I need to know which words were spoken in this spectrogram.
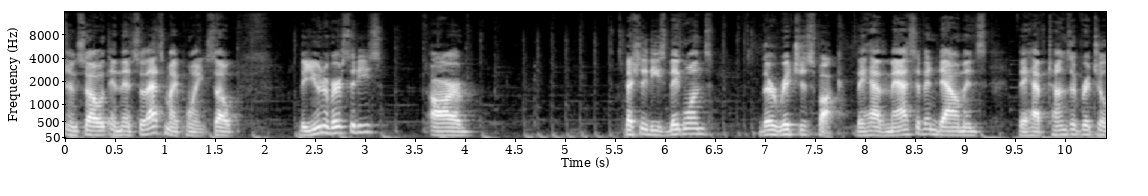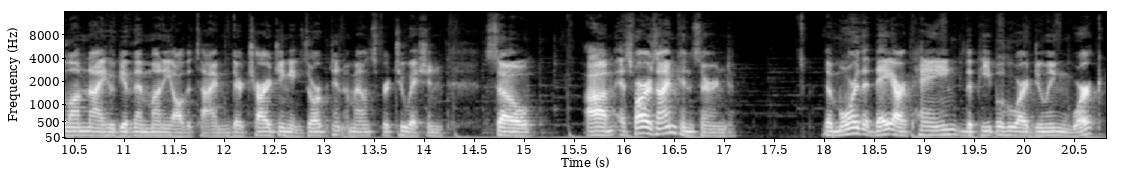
And so and then so that's my point. So the universities are especially these big ones, they're rich as fuck. They have massive endowments. They have tons of rich alumni who give them money all the time. They're charging exorbitant amounts for tuition. So, um, as far as I'm concerned, the more that they are paying the people who are doing work,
